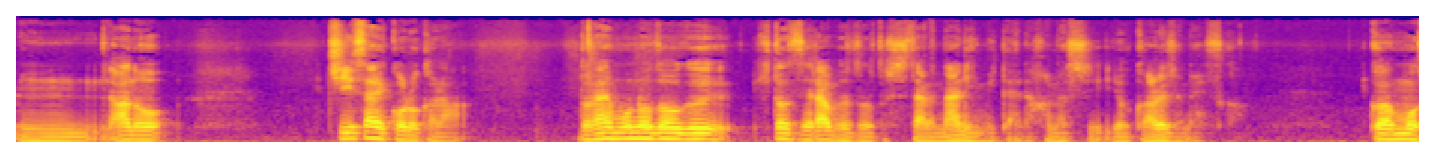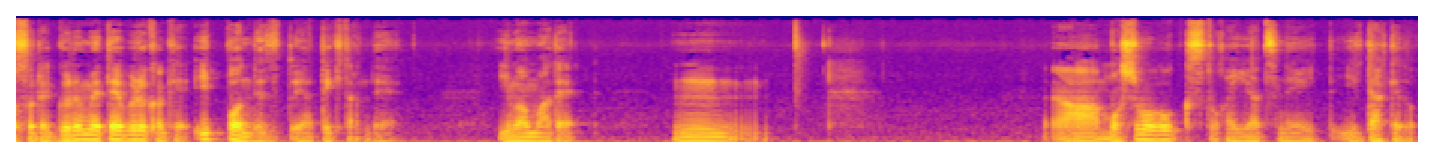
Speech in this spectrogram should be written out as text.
うん、あの、小さい頃から、ドラえもんの道具一つ選ぶとしたら何みたいな話よくあるじゃないですか。僕はもうそれグルメテーブルかけ一本でずっとやってきたんで、今まで。うん。ああ、もしもボックスとかいうやつね、いいたけど、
